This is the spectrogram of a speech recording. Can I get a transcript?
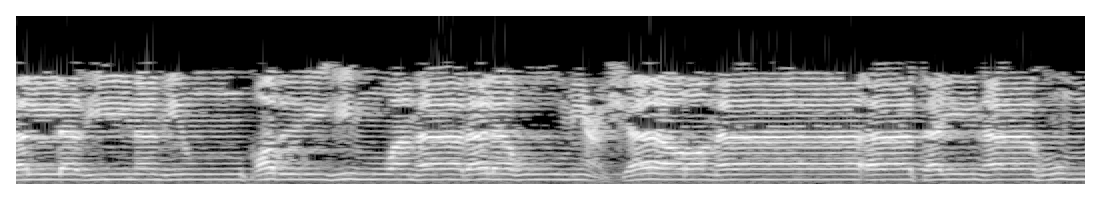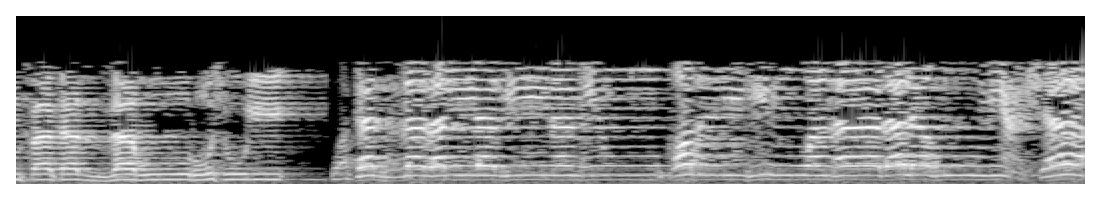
الذين من قبلهم وما بلغوا معشار ما آتيناهم فكذبوا رسلي وكذب الذين من قبلهم وما بلغوا معشار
